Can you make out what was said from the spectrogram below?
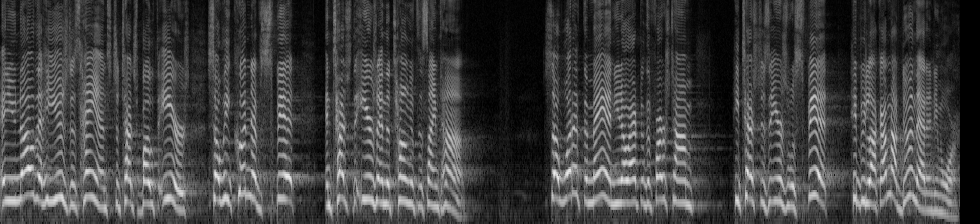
And you know that he used his hands to touch both ears, so he couldn't have spit and touched the ears and the tongue at the same time. So what if the man, you know, after the first time he touched his ears with spit, he'd be like, I'm not doing that anymore.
